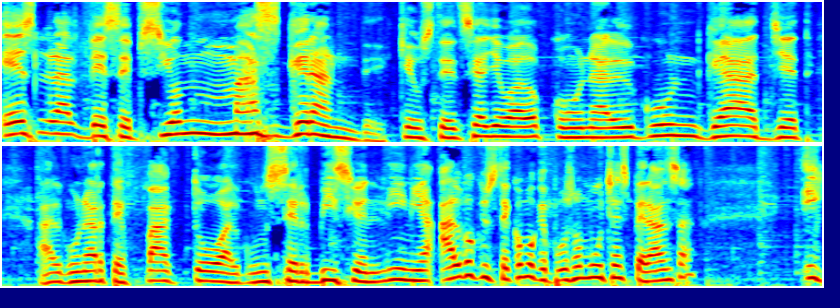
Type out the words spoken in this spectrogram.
es la decepción más grande que usted se ha llevado con algún gadget, algún artefacto, algún servicio en línea, algo que usted como que puso mucha esperanza y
